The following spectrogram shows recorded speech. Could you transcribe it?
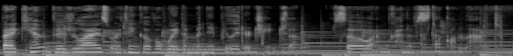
but I can't visualize or think of a way to manipulate or change them, so I'm kind of stuck on that.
